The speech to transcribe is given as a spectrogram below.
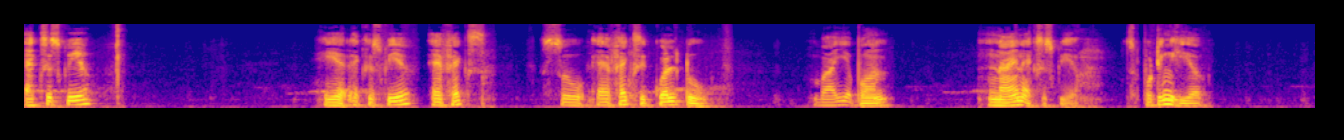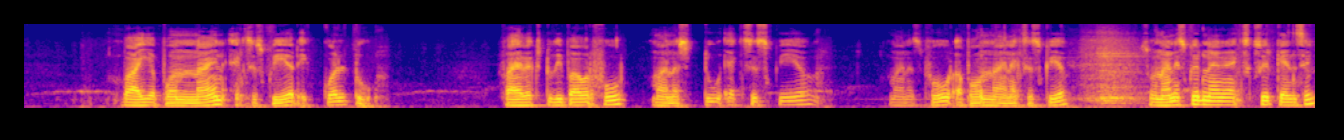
x square. Here x square fx. So fx equal to y upon 9x square. So putting here y upon 9x square equal to 5x to the power 4 minus 2x square minus 4 upon 9x square. So 9 square 9x square cancel.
